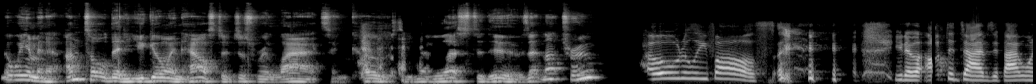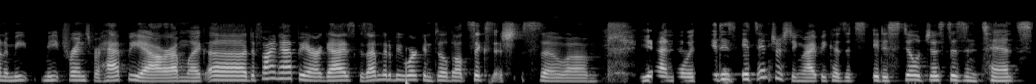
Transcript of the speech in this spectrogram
No, wait a minute. I'm told that you go in house to just relax and coast and have less to do. Is that not true? Totally false. you know, oftentimes if I want to meet meet friends for happy hour, I'm like, uh, define happy hour, guys, because I'm going to be working until about six ish. So, um, yeah, no, it, it is it's interesting, right? Because it's it is still just as intense,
